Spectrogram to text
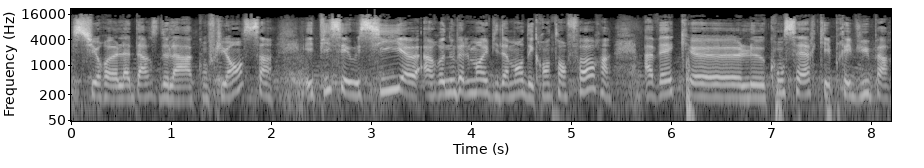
sur la darse de la Confluence. Et puis c'est aussi un renouvellement évidemment des grands temps forts avec le concert qui est prévu par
